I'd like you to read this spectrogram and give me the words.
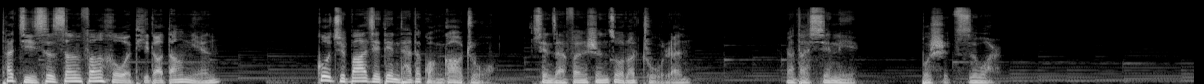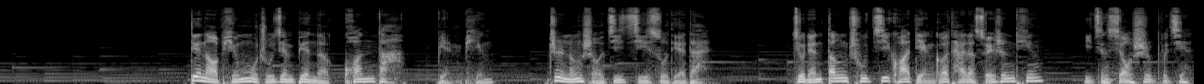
他几次三番和我提到当年，过去八届电台的广告主，现在翻身做了主人，让他心里不是滋味儿。电脑屏幕逐渐变得宽大扁平，智能手机急速迭代，就连当初击垮点歌台的随身听已经消失不见。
